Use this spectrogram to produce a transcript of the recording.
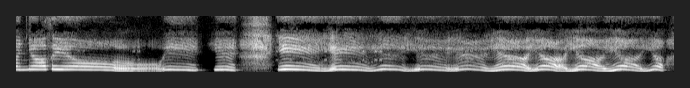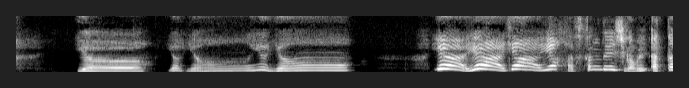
안녕하세요. 예, 예, 예, 예, 예, 예, 예, 야, 야, 야, 야. 야, 야, 야, 야. 아, 상대의 지갑을 아따,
